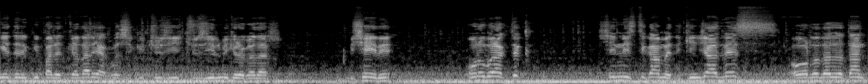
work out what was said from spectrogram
getirdik bir palet kadar yaklaşık 300-320 kilo kadar bir şeydi. Onu bıraktık. Şimdi istikamet ikinci adres. Orada da zaten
